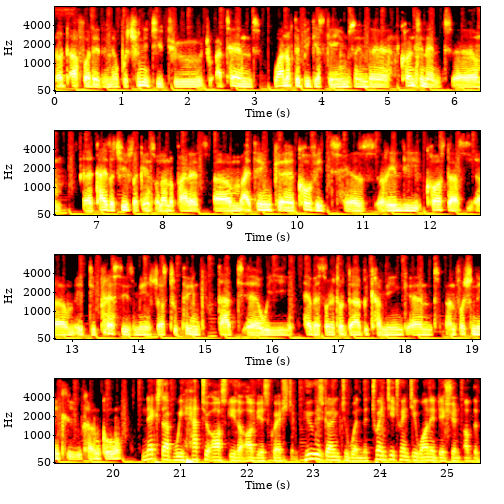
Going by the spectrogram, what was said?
not afforded an opportunity to, to attend one of the biggest games in the continent. Um, uh, Kaizer Chiefs against Orlando Pirates. Um, I think uh, COVID has really caused us. Um, it depresses me just to think that uh, we have a Soweto derby coming, and unfortunately, we can't go. Next up, we had to ask you the obvious question: Who is going to win the 2021 edition of the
